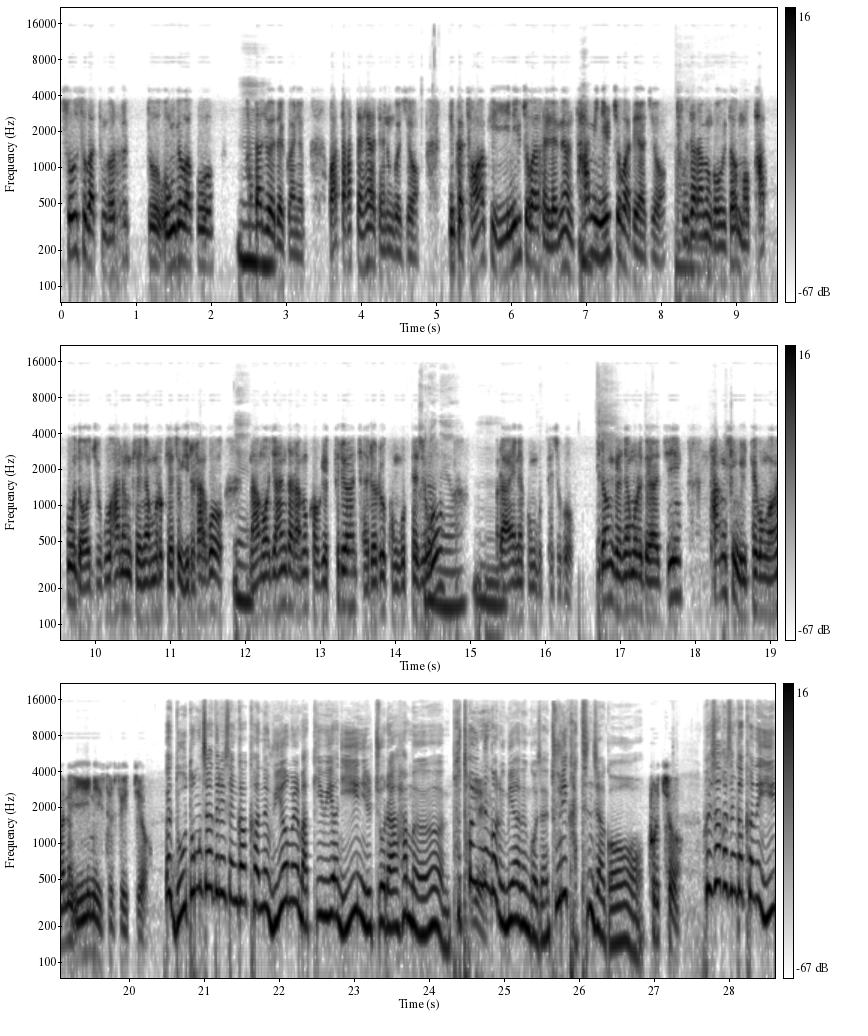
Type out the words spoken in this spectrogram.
소스 같은 거를 또 옮겨갖고 음. 갖다 줘야 될 거 아니에요. 왔다 갔다 해야 되는 거죠. 그러니까 정확히 2인 1조가 되려면 3인 1조가 돼야죠. 두 사람은 거기서 뭐 받고 넣어주고 하는 개념으로 계속 일을 하고 예. 나머지 한 사람은 거기에 필요한 재료를 공급해주고. 음. 라인에 공급해주고 이런 개념으로 돼야지 상시 밀폐 공간에는 2인이 있을 수 있죠. 그러니까 노동자들이 생각하는 위험을 막기 위한 2인 1조라 함은 붙어 있는 예. 걸 의미하는 거잖아요. 둘이 같은 작업. 그렇죠. 회사가 생각하는 2인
